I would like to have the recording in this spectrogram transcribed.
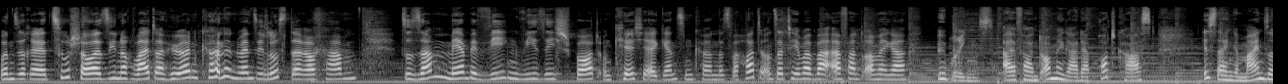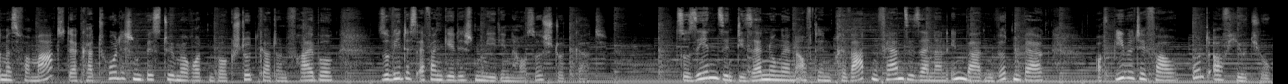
unsere Zuschauer Sie noch weiter hören können, wenn Sie Lust darauf haben. Zusammen mehr bewegen, wie sich Sport und Kirche ergänzen können. Das war heute unser Thema bei Alpha und Omega. Übrigens, Alpha und Omega, der Podcast, ist ein gemeinsames Format der katholischen Bistümer Rottenburg, Stuttgart und Freiburg sowie des evangelischen Medienhauses Stuttgart. Zu sehen sind die Sendungen auf den privaten Fernsehsendern in Baden-Württemberg, auf Bibel TV und auf YouTube.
